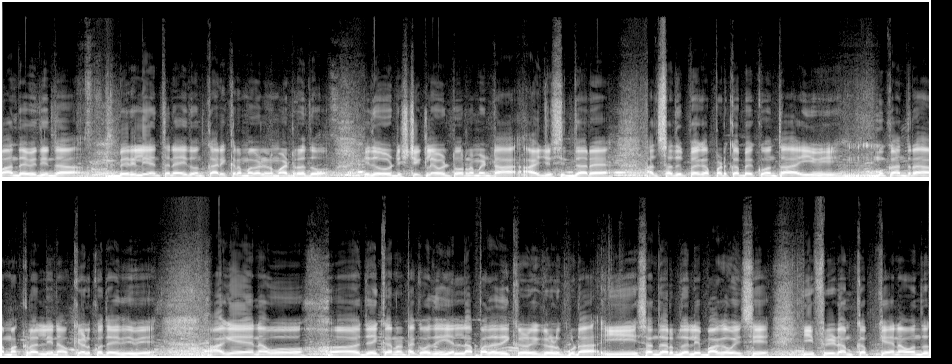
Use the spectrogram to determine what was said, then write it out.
ಬಾಂಧವ್ಯದಿಂದ ಬೆರೀಲಿ ಅಂತಲೇ ಇದೊಂದು ಕಾರ್ಯಕ್ರಮಗಳನ್ನ ಮಾಡಿರೋದು. ಇದು ಡಿಸ್ಟಿಕ್ ಲೆವೆಲ್ ಟೂರ್ನಮೆಂಟ್ ಆಯೋಜಿಸಿದ್ದಾರೆ. ಅದು ಸದುಪಯೋಗ ಪಡ್ಕೋಬೇಕು ಅಂತ ಈ ಮುಖಾಂತರ ಮಕ್ಕಳಲ್ಲಿ ನಾವು ಕೇಳ್ಕೊತಾ ಇದ್ದೀವಿ. ಹಾಗೆ ನಾವು ಜೈ ಕರ್ನಾಟಕ ಎಲ್ಲ ಪದಾಧಿಕಾರಿಗಳು ಕೂಡ ಈ ಸಂದರ್ಭದಲ್ಲಿ ಭಾಗವಹಿಸಿ ಈ ಫ್ರೀಡಮ್ ಕಪ್ಗೆ ನಾವೊಂದು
